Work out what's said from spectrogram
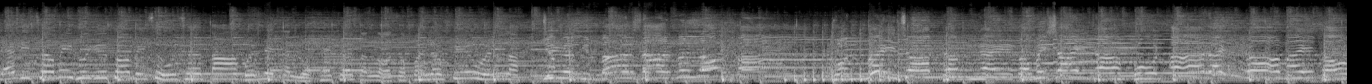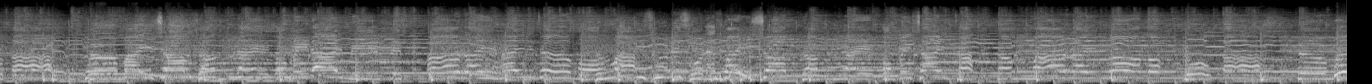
แล้วที่เธอไม่คุยคือเพราะไม่สู้เธอตาเหมือนเล่นตลกให้เธอตลอดทำไมเราฟีลเวลายืนขึ้นมาสานมันล้มคอคนไม่ชอบทำไงก็ไม่ใช่ถ้า มาไรก็ลบลูตา เธอไม่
